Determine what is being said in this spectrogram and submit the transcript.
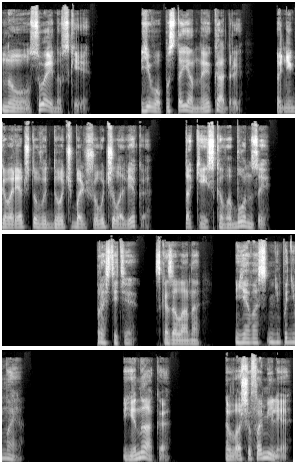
«Ну, суэйновские. Его постоянные кадры. Они говорят, что вы дочь большого человека, токийского бонзы». «Простите», — сказала она, — «я вас не понимаю». «Янака. Ваша фамилия.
